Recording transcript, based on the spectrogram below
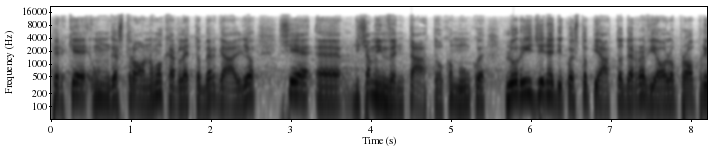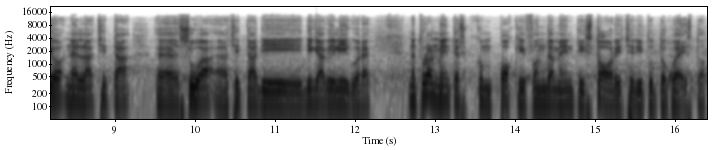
perché un gastronomo, Carletto Bergaglio, si è eh, diciamo inventato comunque l'origine di questo piatto del raviolo proprio nella città eh, sua, eh, città di, di, Gavi Ligure, naturalmente con pochi fondamenti storici di tutto questo.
